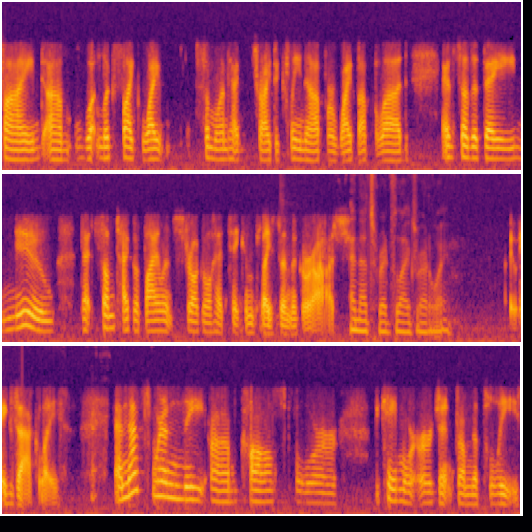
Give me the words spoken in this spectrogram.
find um, what looks like white someone had tried to clean up or wipe up blood, and so that they knew that some type of violent struggle had taken place in the garage. And that's red flags right away. Exactly. And that's when the um, calls for became more urgent from the police.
